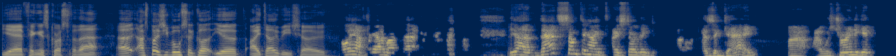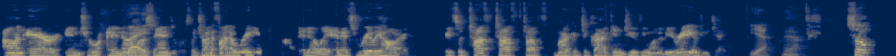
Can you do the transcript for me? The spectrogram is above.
Yeah, fingers crossed for that. Uh, I suppose you've also got your Idobi show. Oh yeah, I forgot about that. yeah, that's something I, I started uh, as a gag. Uh, I was trying to get on air in Tor- in uh, Right. Los Angeles. I'm trying to find a radio job in LA, and it's really hard. It's a tough, tough, tough market to crack into if you want to be a radio DJ. Yeah, Yeah. So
